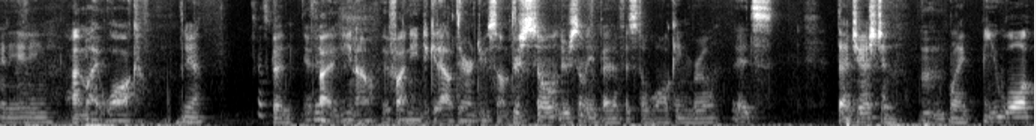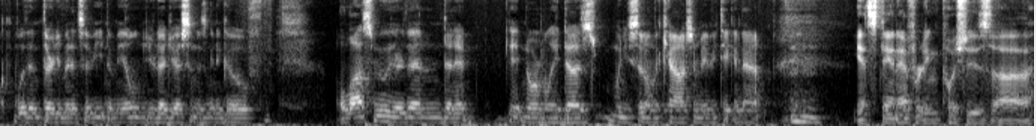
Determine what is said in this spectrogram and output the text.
Any any? I might walk Yeah. That's good. if I you know if I need to get out there and do something There's so there's so many benefits to walking, bro. It's digestion. Mhm. Like you walk within 30 minutes of eating a meal, your digestion is going to go a lot smoother than than it it normally does when you sit on the couch and maybe take a nap. Mm-hmm. yeah, Stan Efferding pushes uh,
